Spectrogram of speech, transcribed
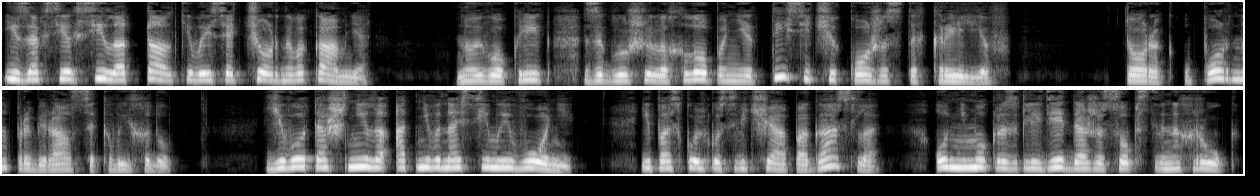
изо всех сил отталкиваясь от черного камня. Но его крик заглушило хлопанье тысячи кожистых крыльев. Торок упорно пробирался к выходу. Его тошнило от невыносимой вони, и поскольку свеча погасла, он не мог разглядеть даже собственных рук.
